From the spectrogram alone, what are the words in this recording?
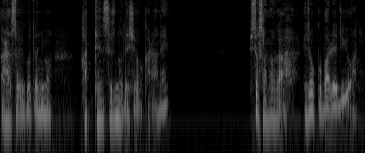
争いごとにも発展するのでしょうからね。人様が喜ばれるように、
